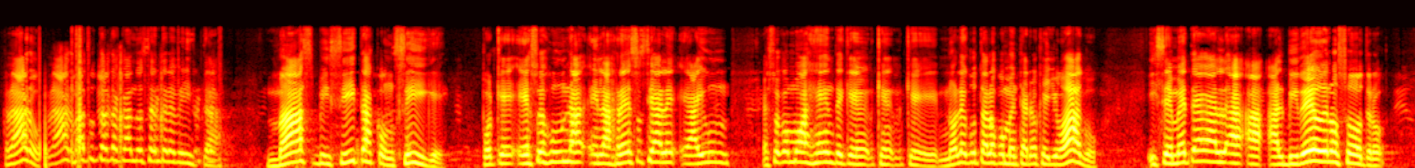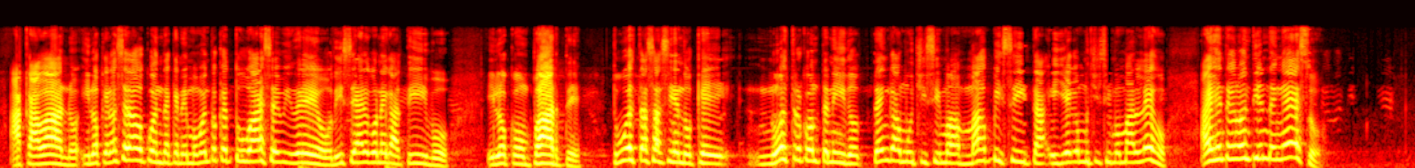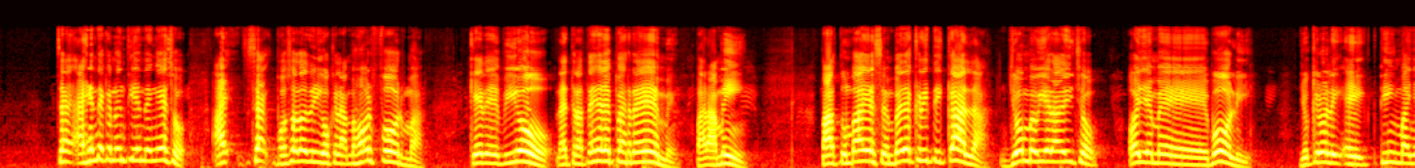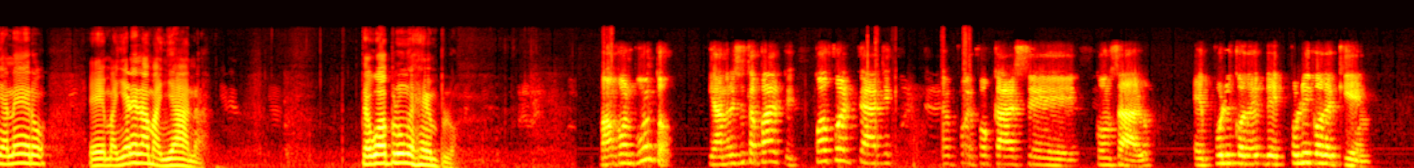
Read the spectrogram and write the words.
Claro, claro. Más tú estás atacando esa entrevista, más visitas consigue. Porque eso es una, en las redes sociales hay un, eso es como a gente que, que, que no le gustan los comentarios que yo hago. Y se meten al, a, al video de nosotros a acabarnos. Y lo que no se ha dado cuenta es que en el momento que tú vas a ese video, dice algo negativo y lo compartes, tú estás haciendo que nuestro contenido tenga muchísimas más visitas y llegue muchísimo más lejos. Hay gente que no entiende eso. O sea, hay gente que no entiende eso. Hay, o sea, por eso lo digo que la mejor forma que debió la estrategia del PRM, para mí, para tumbar eso, en vez de criticarla, yo me hubiera dicho, óyeme, Boli, yo quiero el, el team mañanero, eh, mañana en la mañana. Te voy a poner un ejemplo. Vamos por punto. Y Andrés esta parte. ¿Cuál fue el target fue enfocarse Gonzalo? ¿El público de, de, público de quién?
